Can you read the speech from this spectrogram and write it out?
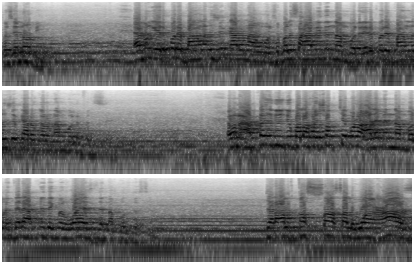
বলছে নবী। এবং এরপরে বাংলাদেশের কারও নাম বলছে, বলে সাহাবিদের নাম বলে এরপরে বাংলাদেশের কারও কারও নাম বলে ফেলছে। এবং আপনাদের যদি বলা হয় সবচেয়ে বড় আলেমের নাম বলে তাহলে আপনি দেখবেন ওয়াইজদের নাম বলতেছেন। যারা আল কাসাস আল ওয়াজ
